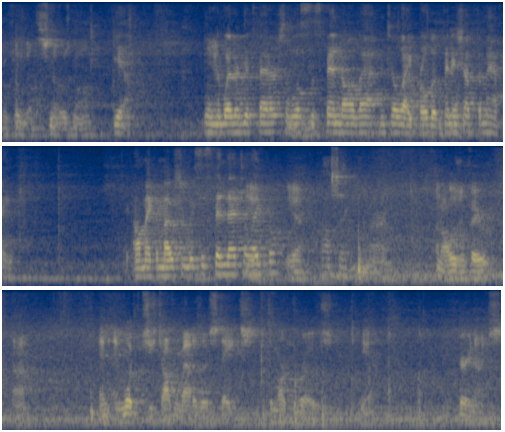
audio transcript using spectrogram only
hopefully the snow is gone. Yeah. When the weather gets better, so we'll suspend all that until April to finish up the mapping. I'll make a motion, we suspend that till Yeah, April? Yeah, I'll second. all right. And all those in favor? Aye. And, and what she's talking about is those stakes to mark the roads. Yeah. Very nice.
